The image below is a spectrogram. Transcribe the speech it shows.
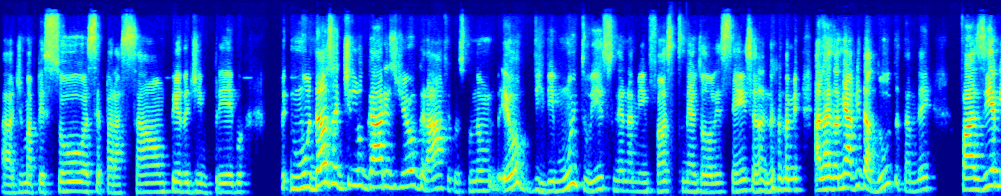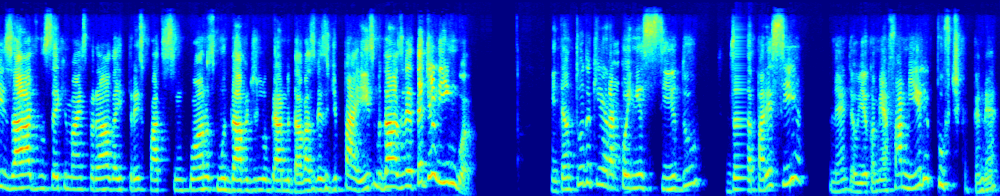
ah, de uma pessoa, separação, perda de emprego, mudança de lugares geográficos. Quando eu vivi muito isso, né, na minha infância, na minha adolescência, na minha, aliás, na minha vida adulta também, fazia amizade, não sei o que mais para lá, daí três, quatro, cinco anos, mudava de lugar, mudava às vezes de país, mudava às vezes até de língua. Então, tudo que era conhecido desaparecia, né? Então, eu ia com a minha família, puf, né?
